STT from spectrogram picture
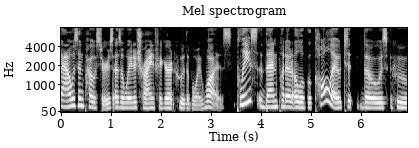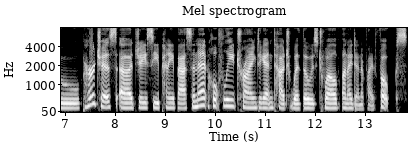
thousand posters as a way to try and figure out who the boy was. Police then put out a local call out to those who purchase a J.C. Penney bassinet, hopefully trying to get in touch with those 12 unidentified folks.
